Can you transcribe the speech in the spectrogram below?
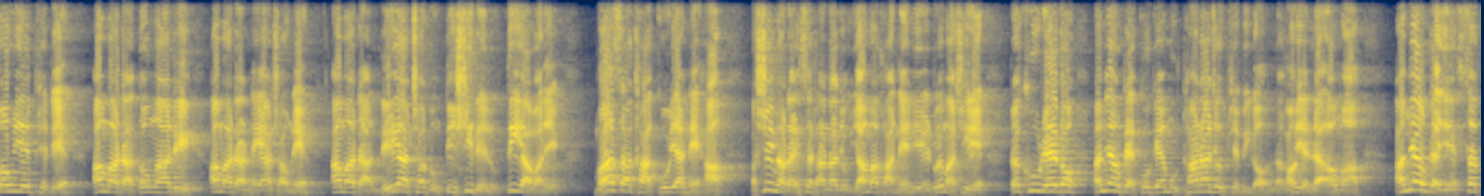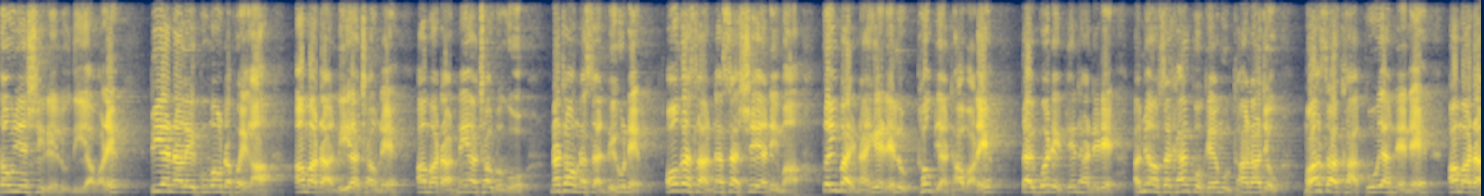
3ရင်းဖြစ်တဲ့အမတာ354အမတာ206နဲ့အမတာ406တို့တည်ရှိတယ်လို့သိရပါတယ်မဆာခ900နဲ့ဟာအရှိမြောက်တိုင်းစစ်ဌာနချုပ်ရမခနယ်မြေအတွင်းမှာရှိတဲ့တခုတည်းသောအမြောက်တပ်ကိုကဲမှုဌာနချုပ်ဖြစ်ပြီးတော့၎င်းရဲ့လက်အောက်မှာအမြောက်တပ်ရင်း73ရင်းရှိတယ်လို့သိရပါတယ် TNL ပူးပေါင်းတပ်ဖွဲ့ကအမတာ406နဲ့အမတာ206တို့ကို2024ခုနှစ်ဩဂတ်လ28ရက်နေ့မှာသိမ်းပိုက်နိုင်ခဲ့တယ်လို့ထုတ်ပြန်ထားပါတယ်။တိုက်ပွဲတွေပြင်းထန်နေတဲ့အမြောက်စခန်းကုတ်ကဲမှုဌာနချုပ်မဆာခ900နဲ့နဲ့အမတာ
